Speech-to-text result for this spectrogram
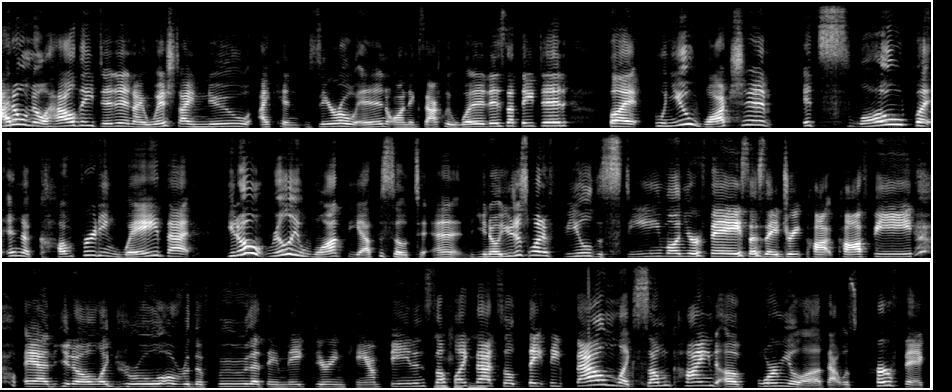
i don't know how they did it and i wished i knew i can zero in on exactly what it is that they did but when you watch it it's slow but in a comforting way that you don't really want the episode to end. You know, you just want to feel the steam on your face as they drink hot coffee and, you know, like drool over the food that they make during camping and stuff like Mhm. that. So they they found like some kind of formula that was perfect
